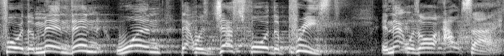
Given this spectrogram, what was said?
for the men, then one that was just for the priest. And that was all outside.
